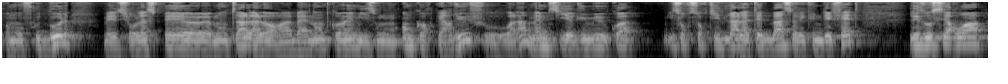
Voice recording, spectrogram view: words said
vraiment football, mais sur l'aspect euh, mental, alors euh, bah, Nantes quand même ils ont encore perdu, voilà, même s'il y a du mieux quoi, ils sont ressortis de là la tête basse avec une défaite. Les Auxerrois,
